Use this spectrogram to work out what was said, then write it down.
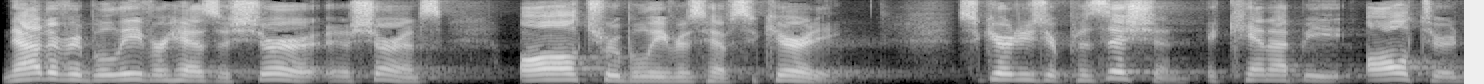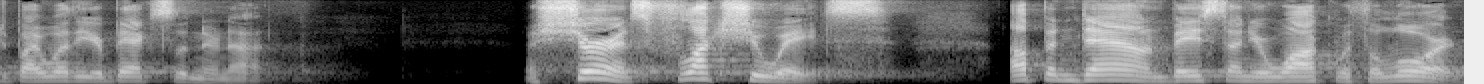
Not every believer has assurance. All true believers have security. Security is your position, it cannot be altered by whether you're backslidden or not. Assurance fluctuates up and down based on your walk with the Lord.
